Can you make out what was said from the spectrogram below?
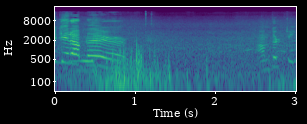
You get up there? I'm 13.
